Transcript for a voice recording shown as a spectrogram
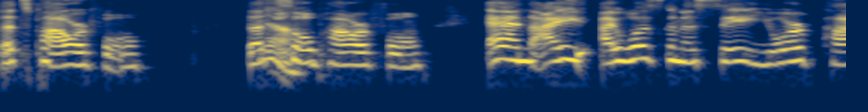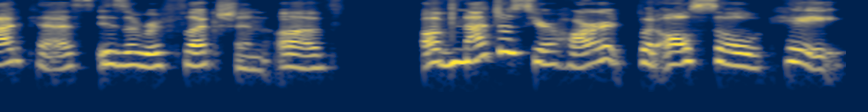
That's powerful. That's Yeah. so powerful. And I I was going to say your podcast is a reflection of of not just your heart but also hey,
